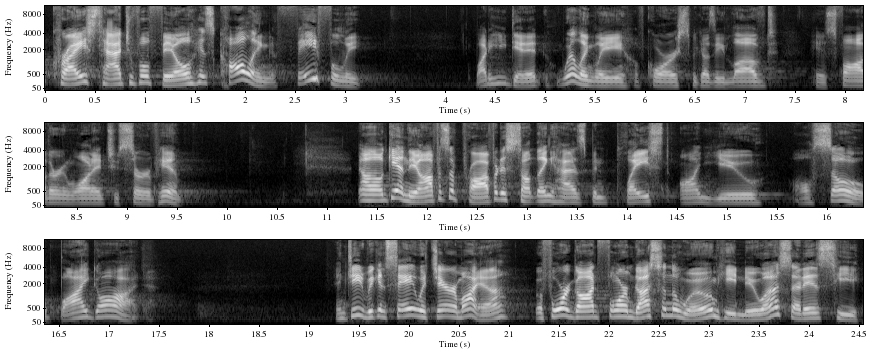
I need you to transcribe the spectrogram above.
Christ had to fulfill his calling faithfully. But he did it willingly, of course, because he loved his Father and wanted to serve him. Now, again, the office of prophet is something has been placed on you also by God. Indeed, we can say with Jeremiah, before God formed us in the womb, he knew us. That is, he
